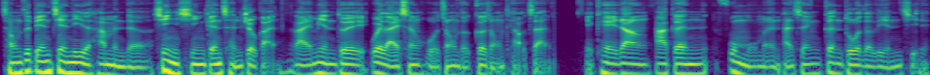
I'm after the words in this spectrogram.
从这边建立了他们的信心跟成就感，来面对未来生活中的各种挑战，也可以让他跟父母们产生更多的连接。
